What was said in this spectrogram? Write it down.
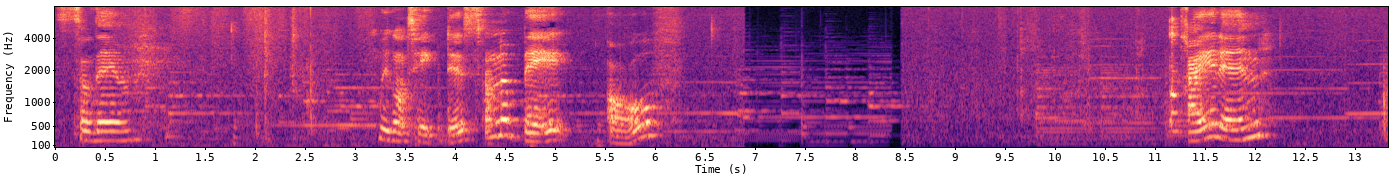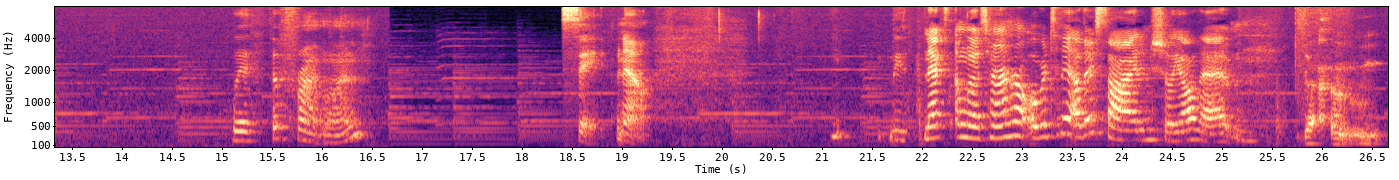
So then we're gonna take this from the back off. Tie it in with the front one. Safe. Now, Next, I'm gonna turn her over to the other side and show y'all that. Dang!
